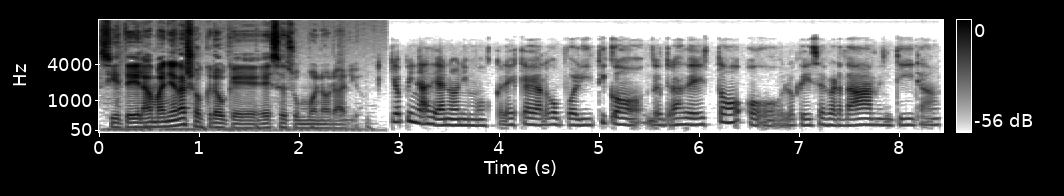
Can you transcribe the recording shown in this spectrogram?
7 de la mañana, yo creo que ese es un buen horario. ¿Qué opinas de Anonymous? ¿Crees que hay algo político detrás de esto o lo que dices es verdad, mentira?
